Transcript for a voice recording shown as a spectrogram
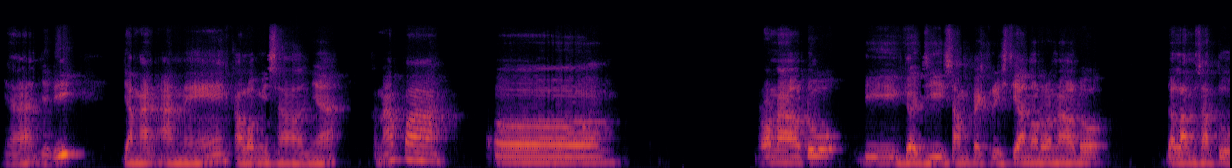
Ya, jadi jangan aneh kalau misalnya kenapa eh, Ronaldo digaji sampai Cristiano Ronaldo dalam satu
